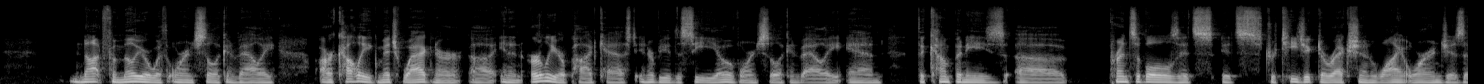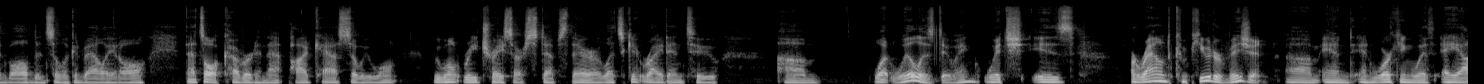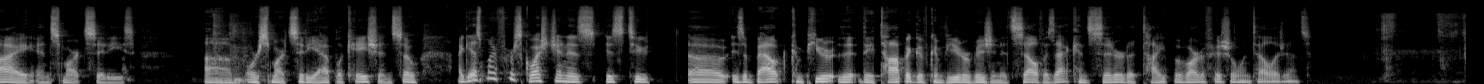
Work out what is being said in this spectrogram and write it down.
not familiar with Orange Silicon Valley, our colleague Mitch Wagner, uh, in an earlier podcast, interviewed the CEO of Orange Silicon Valley and the company's uh, principles, its its strategic direction, why Orange is involved in Silicon Valley at all. That's all covered in that podcast, so we won't we won't retrace our steps there. Let's get right into um, what Will is doing, which is around computer vision um, and and working with AI and smart cities um, or smart city applications. So I guess my first question is is to uh, is about computer the, the topic of computer vision itself. Is that considered a type of artificial intelligence?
